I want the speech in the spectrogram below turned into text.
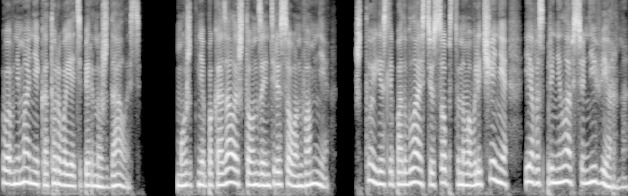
во внимании которого я теперь нуждалась. Может, мне показалось, что он заинтересован во мне. Что, если под властью собственного влечения я восприняла все неверно?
